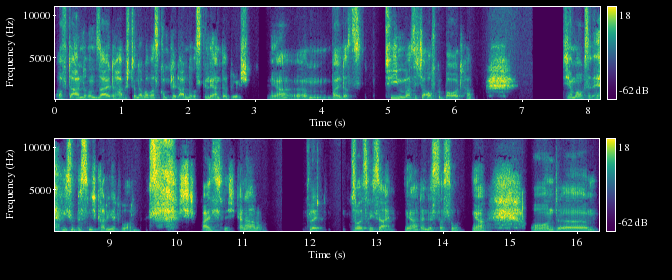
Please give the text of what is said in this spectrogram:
Auf der anderen Seite habe ich dann aber was komplett anderes gelernt dadurch. Ja, ähm, weil das Team, was ich aufgebaut habe, die haben auch gesagt, äh, wieso bist du nicht graduiert worden? Ich weiß es nicht, keine Ahnung. Vielleicht soll es nicht sein. Ja, dann ist das so. Ja, und ähm,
